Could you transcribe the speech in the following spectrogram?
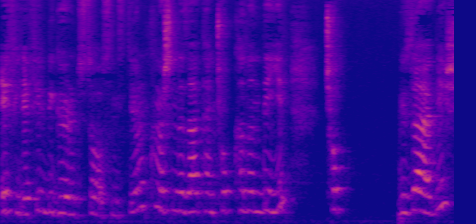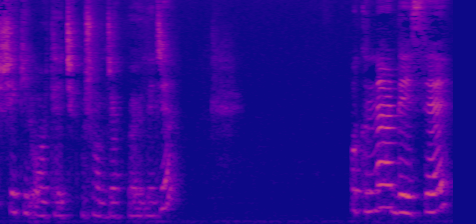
efil efil bir görüntüsü olsun istiyorum. Kumaşım da zaten çok kalın değil. Çok güzel bir şekil ortaya çıkmış olacak böylece. Bakın neredeyse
